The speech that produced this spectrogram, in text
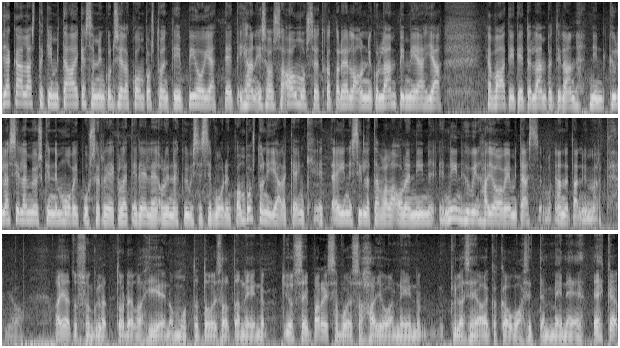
jäkälästäkin, mitä aikaisemmin, kun siellä kompostointiin biojätteet ihan isossa aumossa, jotka todella on niin kuin lämpimiä ja, ja vaatii tietyn lämpötilan, niin kyllä sillä myöskin ne muovipussiriekalat edelleen oli näkyvissä se vuoden kompostoinnin jälkeenkin. Että ei ne sillä tavalla ole niin, niin hyvin hajoavia, mitä annetaan ymmärtää. Joo ajatus on kyllä todella hieno, mutta toisaalta niin, jos ei parissa vuodessa hajoa, niin kyllä siihen aika kauan sitten menee. Ehkä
